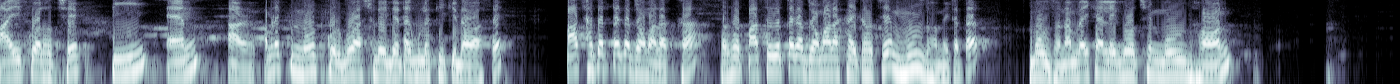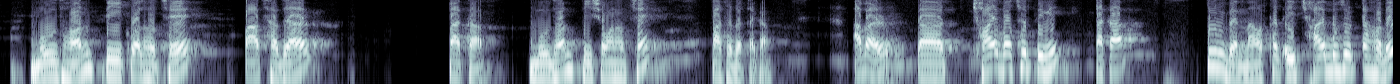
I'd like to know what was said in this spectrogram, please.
আই ইকুয়াল হচ্ছে পি এন আর আমরা একটু নোট করব আসলে এই ডেটাগুলো কি কি দেওয়া আছে। পাঁচ হাজার টাকা জমা রাখা, অর্থাৎ পাঁচ হাজার টাকা জমা রাখা, এটা হচ্ছে মূলধন, এটা তার মূলধন। আমরা এখানে লিখব হচ্ছে মূলধন মূলধন পি ইকুয়াল হচ্ছে পাঁচ হাজার টাকা। মূলধন পি সমান হচ্ছে পাঁচ হাজার টাকা। আবার ছয় বছর তিনি টাকা তুলবেন না, অর্থাৎ এই ছয় বছরটা হবে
